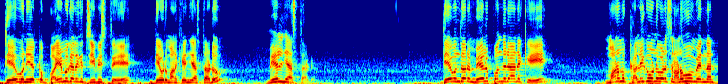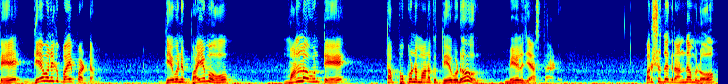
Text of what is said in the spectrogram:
దేవుని యొక్క భయం కలిగి జీవిస్తే దేవుడు మనకేం చేస్తాడు? మేలు చేస్తాడు. దేవుని ద్వారా మేలు పొందడానికి మనము కలిగి ఉండవలసిన అనుభవం ఏంటంటే దేవునికి భయపడ్డం. దేవుని భయము మనలో ఉంటే తప్పకుండా మనకు దేవుడు మేలు చేస్తాడు. పరిశుద్ధ గ్రంథంలో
